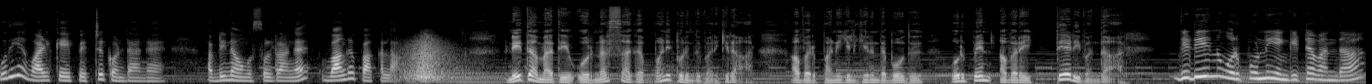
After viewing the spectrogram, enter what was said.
புதிய வாழ்க்கையை பெற்றுக்கொண்டாங்க அப்படின்னு அவங்க சொல்கிறாங்க வாங்க பார்க்கலாம். நீதா மேத்யூ ஒரு நர்ஸாக பணிபுரிந்து வருகிறார். அவர் பணியில் இருந்தபோது ஒரு பெண் அவரை தேடி வந்தார். திடீர்னு ஒரு பொண்ணு என்கிட்ட வந்தா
